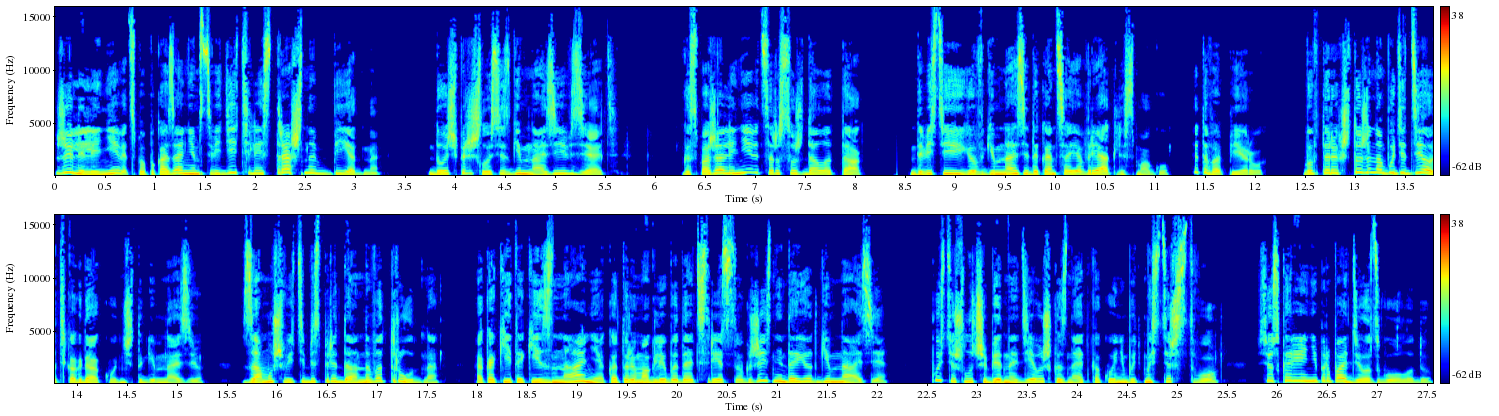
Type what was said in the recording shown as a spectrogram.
Жили Леневец, по показаниям свидетелей, страшно бедно. Дочь пришлось из гимназии взять. Госпожа Леневец рассуждала так. Довести ее в гимназии до конца я вряд ли смогу. Это во-первых. Во-вторых, что же она будет делать, когда окончит гимназию? Замуж выйти без приданного трудно. А какие такие знания, которые могли бы дать средства к жизни, дает гимназия? Пусть уж лучше бедная девушка знает какое-нибудь мастерство. Все скорее не пропадет с голоду.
